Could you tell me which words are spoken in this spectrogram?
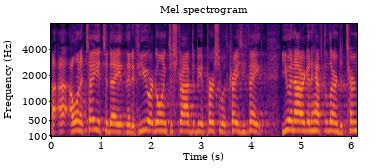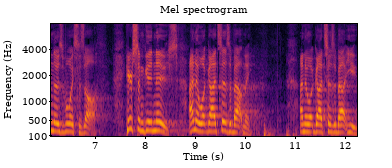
I, I, want to tell you today that if you are going to strive to be a person with crazy faith, you and I are going to have to learn to turn those voices off. Here's some good news I know what God says about me, I know what God says about you.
